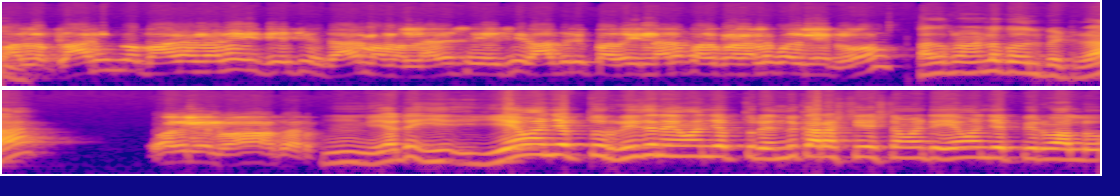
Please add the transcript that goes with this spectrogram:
వాళ్ళ ప్లానింగ్లో భాగంగానే ఇది చేసింది సార్. మమ్మల్ని అరెస్ట్ చేసి రాత్రి పదిన్నర పదకొండు గంటలకు వదిలేరు పదకొండు గంటలకు వదిలిపెట్టిరా సార్. అంటే ఏమని చెప్తున్నారు రీజన్ ఏమని చెప్తున్నారు ఎందుకు అరెస్ట్ చేసినామంటే ఏమని చెప్పారు వాళ్ళు?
